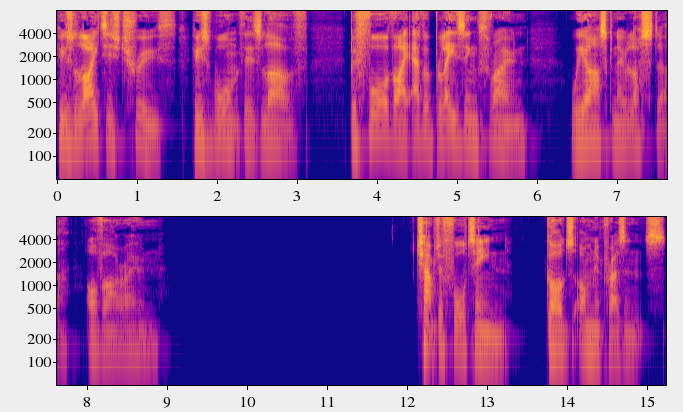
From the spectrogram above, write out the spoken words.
whose light is truth, whose warmth is love, before thy ever blazing throne, we ask no lustre of our own. Chapter 14 God's Omnipresence.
